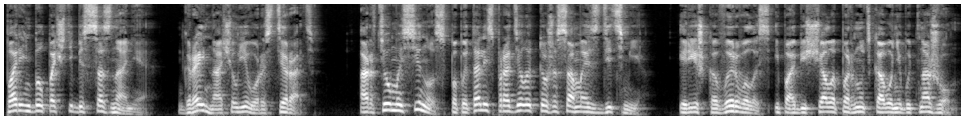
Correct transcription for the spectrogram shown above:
Парень был почти без сознания. Грей начал его растирать. Артем и Синус попытались проделать то же самое с детьми. Иришка вырвалась и пообещала пырнуть кого-нибудь ножом.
